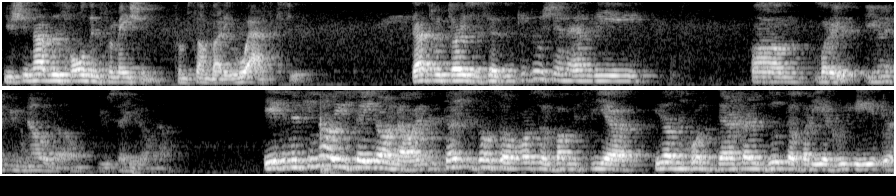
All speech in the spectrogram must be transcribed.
you should not withhold information from somebody who asks you. That's what Toysa says in Kiddushin, and the um, what So is it? Even if you know though, you say you don't know. Even if you know, you say you don't know. And Tosh is also also Bava Metzia. He doesn't quote the Derech Zuta, but he agree, he uh,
